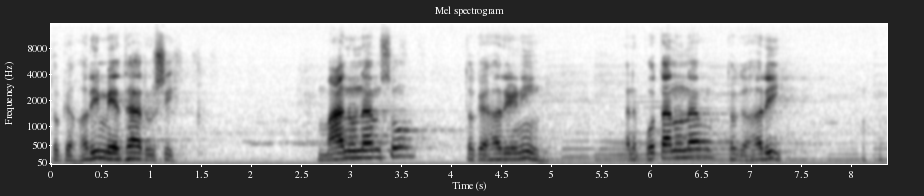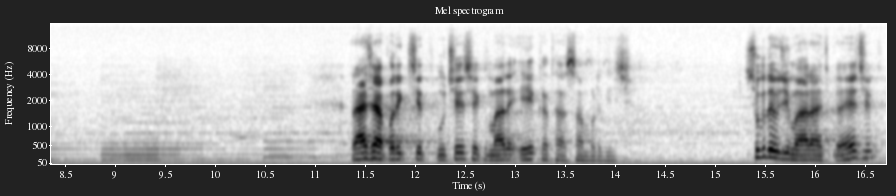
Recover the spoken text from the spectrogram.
તો કે હરિમેધા ઋષિ. માનું નામ શું? તો કે હરિણી. અને પોતાનું નામ? તો કે હરિ. રાજા પરીક્ષિત પૂછે છે કે મારે એ કથા સાંભળવી છે. સુખદેવજી મહારાજ કહે છે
